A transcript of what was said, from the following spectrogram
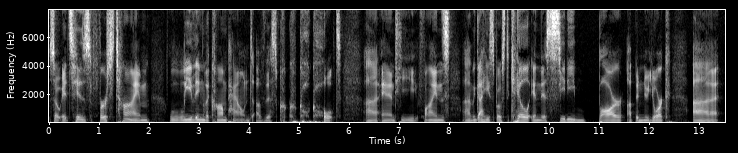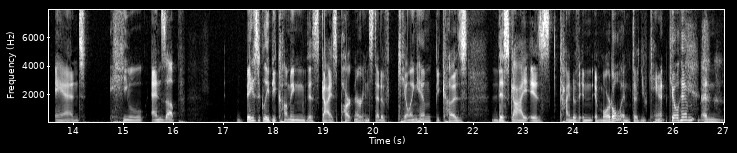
so it's his first time leaving the compound of this c- c- cult. Uh, and he finds uh, the guy he's supposed to kill in this seedy bar up in New York, uh, and he ends up basically becoming this guy's partner instead of killing him because this guy is kind of in, immortal and so you can't kill him. And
